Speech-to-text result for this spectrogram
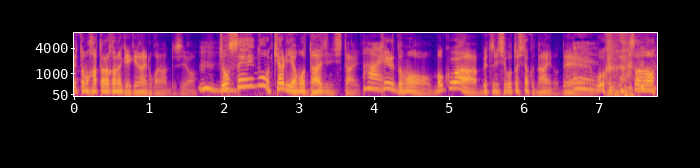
人とも働かなきゃいけないのかなんですよ、うんうん、女性のキャリアも大事にしたい、はい、けれども、僕は別に仕事したくないので、えー、僕はその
